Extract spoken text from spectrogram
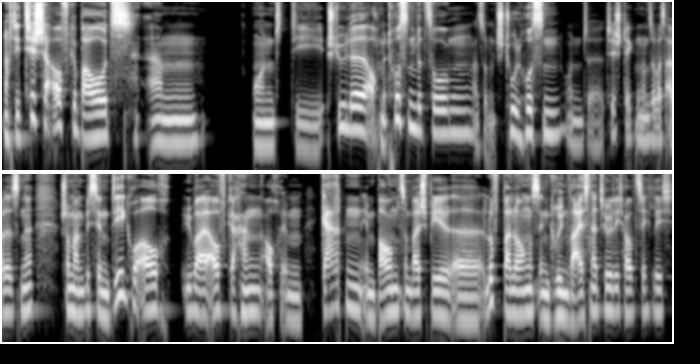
noch die Tische aufgebaut. Ähm, und die Stühle auch mit Hussen bezogen, also mit Stuhlhussen und äh, Tischdecken und sowas alles, ne? Schon mal ein bisschen Deko auch überall aufgehangen, auch im Garten, im Baum zum Beispiel, äh, Luftballons in grün-weiß natürlich hauptsächlich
